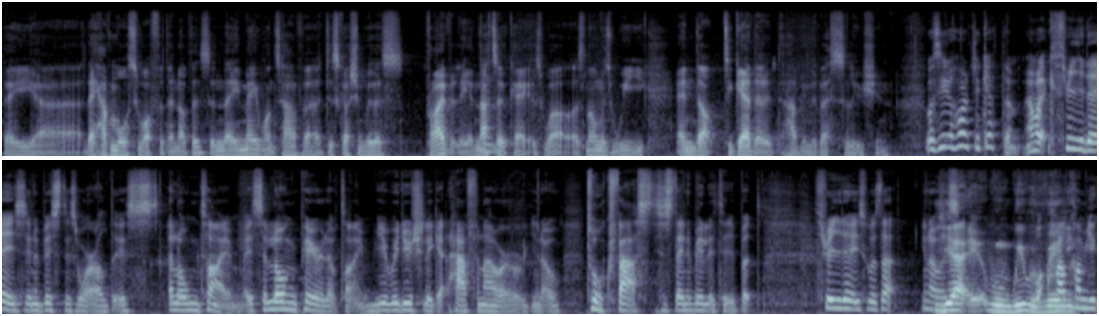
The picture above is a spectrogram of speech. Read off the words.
they uh, they have more to offer than others, and they may want to have a discussion with us privately, and that's mm. okay as well, as long as we end up together having the best solution. Was it hard to get them? I'm like three days in a business world is a long time. It's a long period of time. You would usually get half an hour, or, you know, talk fast sustainability, but three days was that you know yeah it, when we were really, how come you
